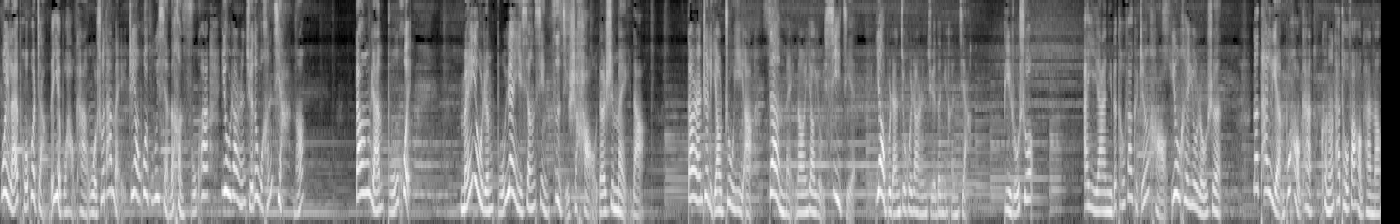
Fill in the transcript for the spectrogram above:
未来婆婆长得也不好看，我说她美，这样会不会显得很浮夸，又让人觉得我很假呢？当然不会，没有人不愿意相信自己是好的，是美的。当然这里要注意啊，赞美呢要有细节，要不然就会让人觉得你很假。比如说。阿姨呀，你的头发可真好，又黑又柔顺。那她脸不好看，可能她头发好看呢。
